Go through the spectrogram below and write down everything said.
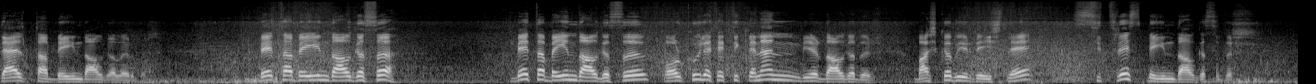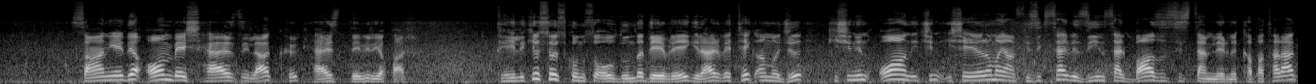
delta beyin dalgalarıdır. Beta beyin dalgası Beta beyin dalgası korkuyla tetiklenen bir dalgadır. Başka bir deyişle stres beyin dalgasıdır. Saniyede 15 Hz ila 40 Hz devir yapar. Tehlike söz konusu olduğunda devreye girer ve tek amacı kişinin o an için işe yaramayan fiziksel ve zihinsel bazı sistemlerini kapatarak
